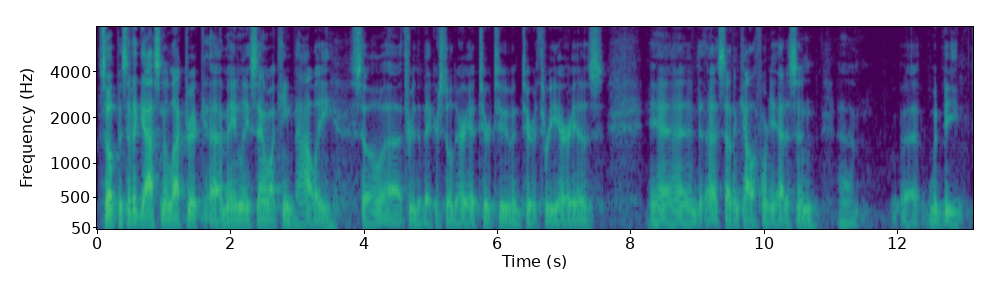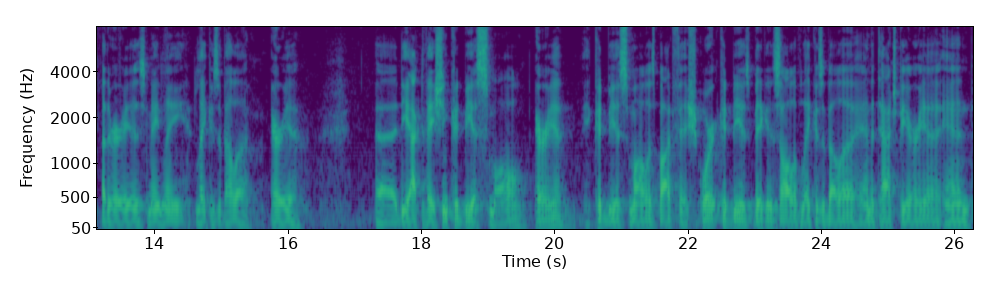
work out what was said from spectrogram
So Pacific Gas and Electric, uh, mainly San Joaquin Valley, so uh, through the Bakersfield area, Tier 2 and Tier 3 areas, and uh, Southern California Edison um, uh, would be other areas, mainly Lake Isabella area. Uh, Deactivation could be a small area. Could be as small as Bodfish, or it could be as big as all of Lake Isabella and the Tehachapi area and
